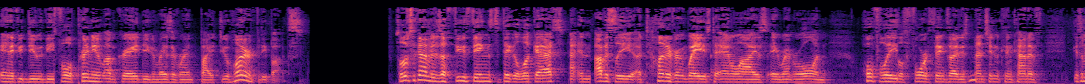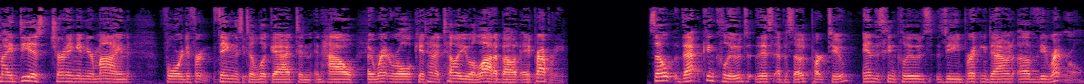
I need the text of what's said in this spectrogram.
And if you do the full premium upgrade, you can raise the rent by 250 bucks. So this kind of is a few things to take a look at, and obviously a ton of different ways to analyze a rent roll. And hopefully those four things that I just mentioned can kind of get some ideas churning in your mind for different things to look at and, and how a rent roll can kind of tell you a lot about a property. So that concludes this episode, part two, and this concludes the breaking down of the rent roll.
